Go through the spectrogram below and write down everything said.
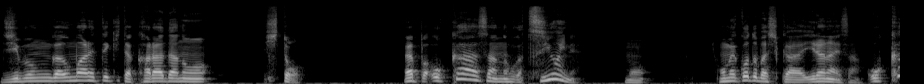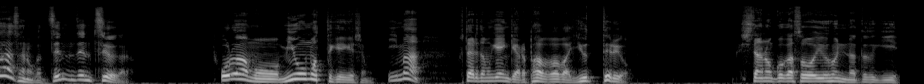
自分が生まれてきた体の人やっぱお母さんの方が強いね。もう褒め言葉しかいらないさん。お母さんの方が全然強いから。俺はもう身をもって経験したも今2人とも元気やらパパパパ言ってるよ。下の子がそういう風になった時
